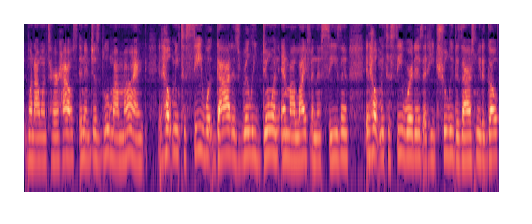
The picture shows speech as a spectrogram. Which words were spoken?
when I went to her house. And it just blew my mind. It helped me to see what God is really doing in my life in this season. It helped me to see where it is that He truly desires me to go.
